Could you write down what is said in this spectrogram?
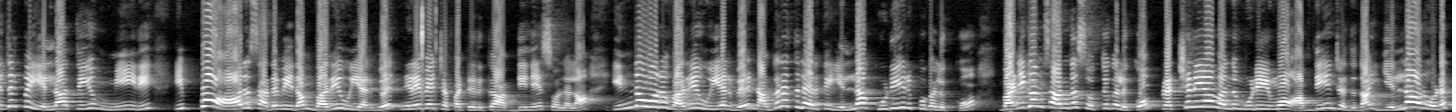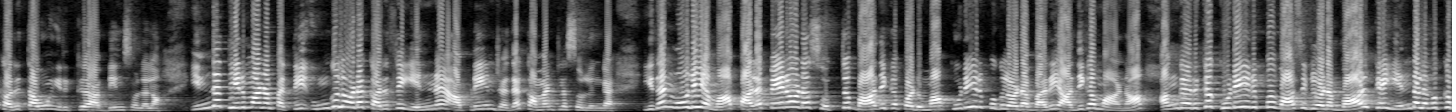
எதிர்ப்பு எல்லாத்தையும் மீறி இப்போ ஆறு சதவீதம் வரி உயர்வு நிறைவேற்றப்பட்டிருக்கு அப்படின்னே சொல்லலாம். இந்த ஒரு வரி உயர்வு நகரத்துல இருக்க எல்லா குடியிருப்புகளுக்கும் வணிகம் சார்ந்த சொத்துகளுக்கும் பிரச்சனையா வந்து முடியுமோ அப்படின்றது தான் எல்லாரோட கருத்தாவும் இருக்கு அப்படின்னு சொல்லலாம். இந்த தீர்மானம் பத்தி உங்களோட கருத்து என்ன அப்படின்றத கமெண்ட்ல சொல்லுங்க. இதன் மூலியமா பல பேரோட சொத்து பாதிக்கப்படுமா குடியிருப்புகளோட வரி அதிகமானா அங்க இருக்க குடியிருப்பு வாசிகளோட வாழ்க்கை எந்த அளவுக்கு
